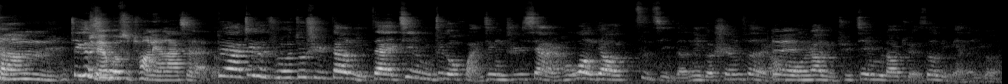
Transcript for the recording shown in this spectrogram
啊，嗯，这个时全部候是窗帘拉起来的。对啊，这个时候就是让你在进入这个环境之下，然后忘掉自己的那个身份，然后让你去进入到角色里面的一个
